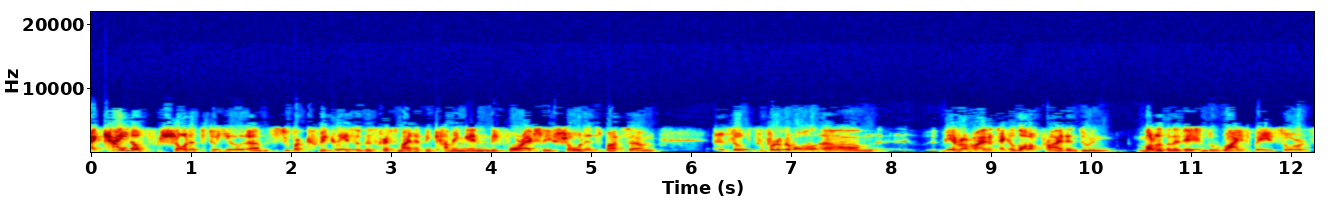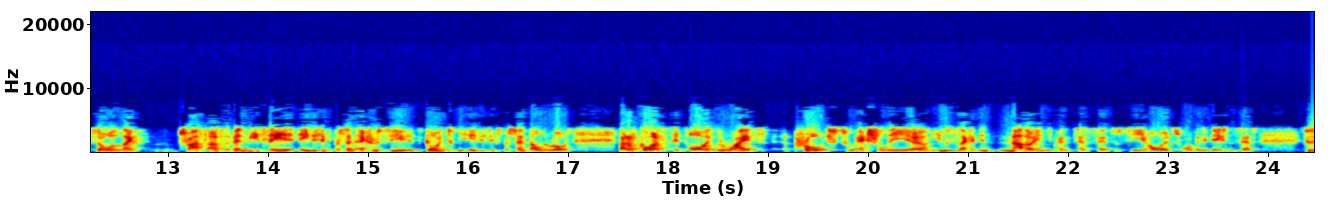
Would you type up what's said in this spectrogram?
I kind of showed it to you um, super quickly, so this question might have been coming in before I actually showed it, but um, so, so first of all, um, we at RapidMiner take a lot of pride in doing model validation the right way. So, so like trust us when we say 86% accuracy, it's going to be 86% down the road. But of course, it's always the right approach to actually um, use like another independent test set to see how it's or validation set to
